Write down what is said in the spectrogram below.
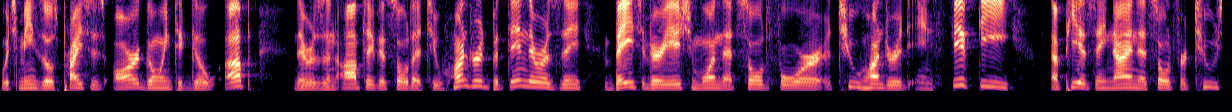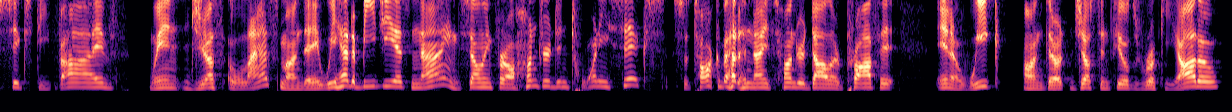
which means those prices are going to go up. There was an optic that sold at 200, but then there was the base variation one that sold for 250, a PSA 9 that sold for 265. When just last Monday, we had a BGS 9 selling for 126. So talk about a nice $100 profit in a week on Justin Fields rookie auto.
